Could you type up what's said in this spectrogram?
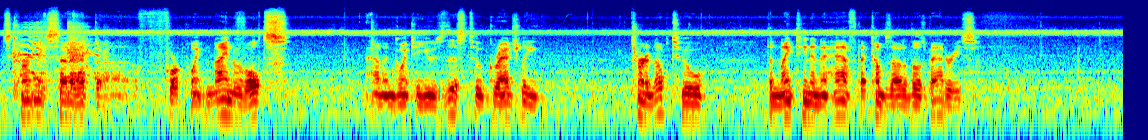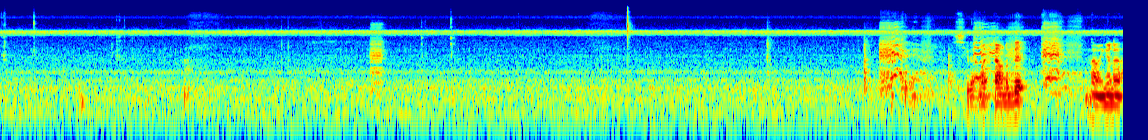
It's currently set at uh, 4.9 volts and I'm going to use this to gradually turn it up to the 19 and a half that comes out of those batteries. Okay, see that went down a bit. Now I'm gonna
